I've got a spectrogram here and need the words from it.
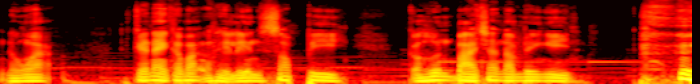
đúng không ạ? Cái này các bạn có thể lên Shopee có hơn 350.000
